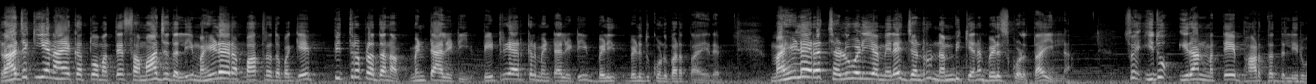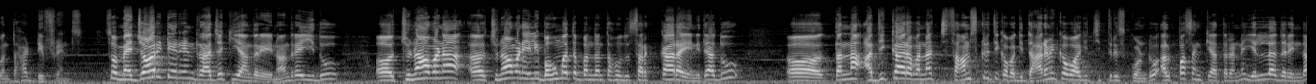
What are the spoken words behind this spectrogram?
ರಾಜಕೀಯ ನಾಯಕತ್ವ ಮತ್ತು ಸಮಾಜದಲ್ಲಿ ಮಹಿಳೆಯರ ಪಾತ್ರದ ಬಗ್ಗೆ ಪಿತೃಪ್ರಧಾನ ಮೆಂಟ್ಯಾಲಿಟಿ ಪೇಟ್ರಿಯಾರ್ಕಲ್ ಮೆಂಟ್ಯಾಲಿಟಿ ಬೆಳಿ, ಬೆಳೆದುಕೊಂಡು ಬರ್ತಾ ಇದೆ. ಮಹಿಳೆಯರ ಚಳುವಳಿಯ ಮೇಲೆ ಜನರು ನಂಬಿಕೆಯನ್ನು ಬೆಳೆಸ್ಕೊಳ್ತಾ ಇಲ್ಲ. ಸೊ ಇದು ಇರಾನ್ ಮತ್ತೆ ಭಾರತದಲ್ಲಿರುವಂತಹ ಡಿಫ್ರೆನ್ಸ್ ಸೊ ಮೆಜಾರಿಟೇರಿಯನ್ ರಾಜಕೀಯ ಅಂದರೆ ಏನು? ಅಂದರೆ ಇದು ಚುನಾವಣಾ ಚುನಾವಣೆಯಲ್ಲಿ ಬಹುಮತ ಬಂದಂತಹ ಒಂದು ಸರ್ಕಾರ ಏನಿದೆ? ಅದು ತನ್ನ ಅಧಿಕಾರವನ್ನು ಸಾಂಸ್ಕೃತಿಕವಾಗಿ, ಧಾರ್ಮಿಕವಾಗಿ ಚಿತ್ರಿಸಿಕೊಂಡು ಅಲ್ಪಸಂಖ್ಯಾತರನ್ನು ಎಲ್ಲದರಿಂದ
